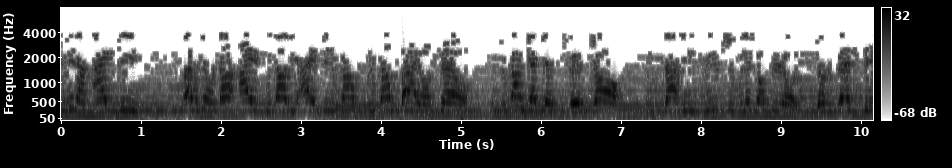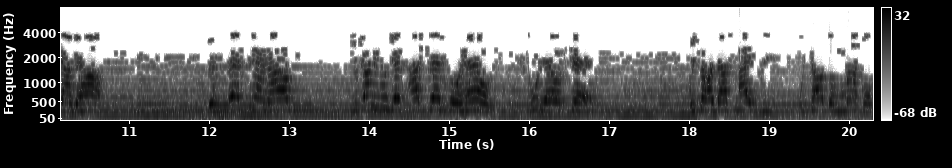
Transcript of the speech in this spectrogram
You need an ID. Bible says without ID, without the ID, you can't you can't buy or sell. You can't get a, a job. That's the real tribulation period. The first three and a half. The first three and a half, you can't even get access to health, good health care, without that ID, without the mark of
